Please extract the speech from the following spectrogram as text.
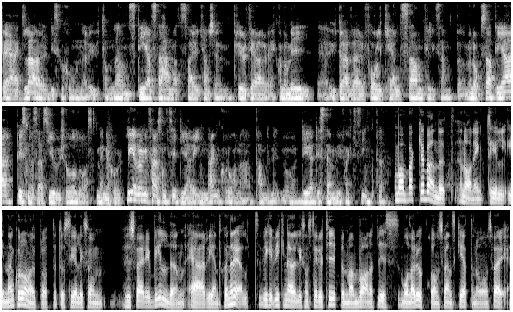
präglar diskussioner utomlands. Dels det här med att Sverige kanske prioriterar ekonomi eh, utöver folkhälsan till exempel, men också att det är business as usual då, så att människor lever ungefär som tidigare innan coronapandemin och det, det stämmer ju faktiskt inte. Om man backar bandet en aning till innan coronautbrottet och ser liksom hur Sverigebilden är rent generellt? Vilken är liksom stereotypen man vanligtvis målar upp om svenskheten och om Sverige?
